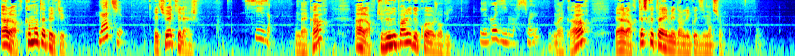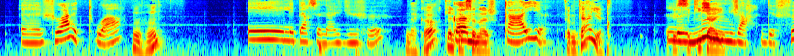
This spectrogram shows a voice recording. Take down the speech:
Alors, comment t'appelles-tu? Mathieu, Et tu as quel âge? 6 ans. D'accord. Alors, tu veux nous parler de quoi aujourd'hui? Lego Dimension. D'accord. Et alors, qu'est-ce que tu as aimé dans Lego Dimension Euh, jouer avec toi Mhm. et les personnages du jeu. D'accord. Quel Comme- personnage? Kai, Comme Kai? Le ninja de feu,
